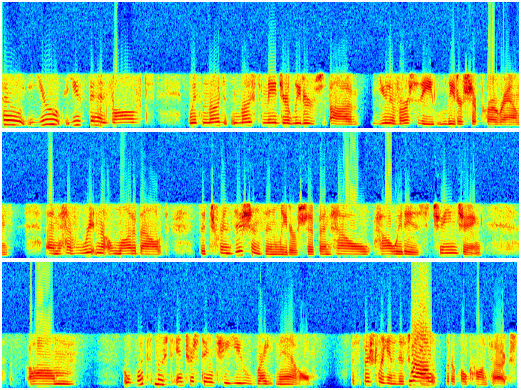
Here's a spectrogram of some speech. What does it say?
so, you you've been involved with mo- most major leaders uh, university leadership programs and have written a lot about the transitions in leadership and how how it is changing. Um, what's most interesting to you right now, especially in this well, political context?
